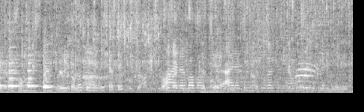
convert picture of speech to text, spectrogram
একটু ফ্যামিলির সাথে। তো আয়রার বাবা হচ্ছে আয়রাকে নিয়ে ঘোরার জন্য আমাদেরকে সিলেট নিয়ে গিয়েছে।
